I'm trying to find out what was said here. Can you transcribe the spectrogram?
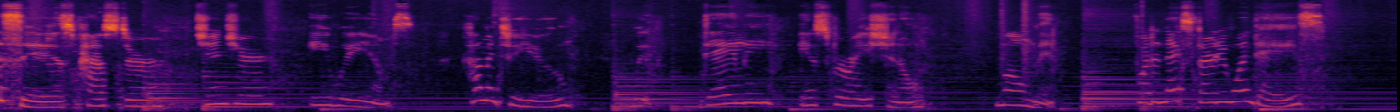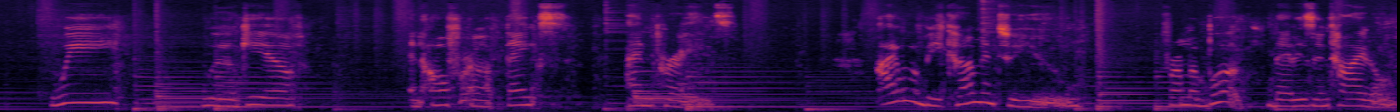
This is Pastor Ginger E. Williams coming to you with daily inspirational moment. For the next 31 days, we will give an offer of thanks and praise. I will be coming to you from a book that is entitled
